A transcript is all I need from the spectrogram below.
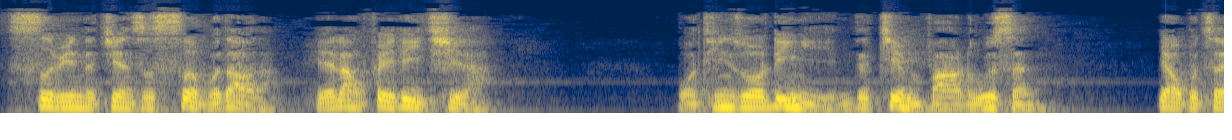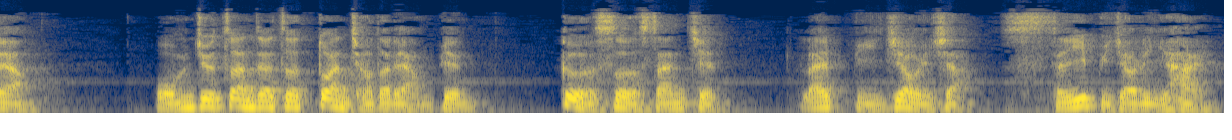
士兵的箭是射不到的，别浪费力气了。我听说令尹的剑法如神，要不这样，我们就站在这断桥的两边，各射三箭。”来比较一下，谁比较厉害？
